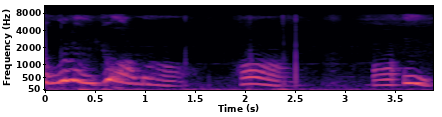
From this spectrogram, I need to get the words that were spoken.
Ya oğlum yok ama. Ha. Aa iyi.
